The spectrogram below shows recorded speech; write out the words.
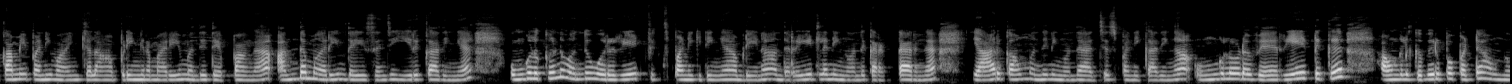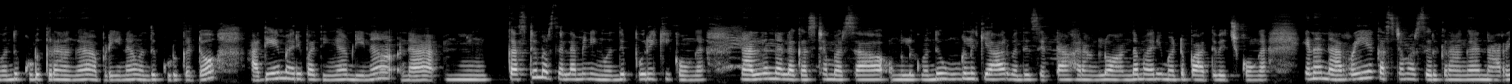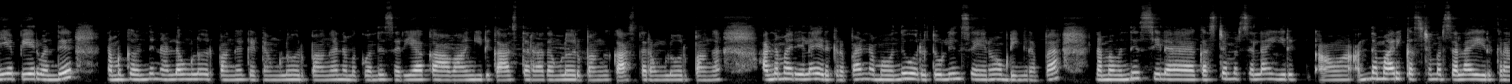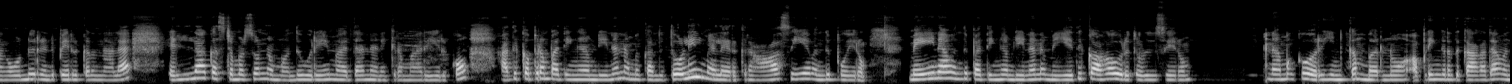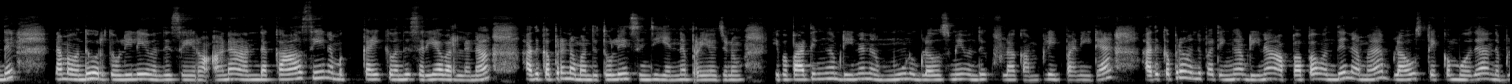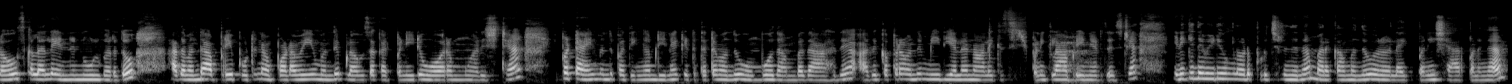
கம்மி பண்ணி வாங்கிக்கலாம் அப்படிங்கிற மாதிரியும் வந்து தைப்பாங்க. அந்த மாதிரியும் தயவு செஞ்சு இருக்காதீங்க. உங்களுக்குன்னு வந்து ஒரு ரேட் ஃபிக்ஸ் பண்ணிக்கிட்டீங்க அப்படின்னா அந்த ரேட்டில் நீங்கள் வந்து கரெக்டாக இருங்க. யாருக்காகவும் வந்து நீங்கள் வந்து அட்ஜஸ்ட் பண்ணிக்காதீங்க. உங்களோட வே ரேட்டுக்கு அவங்களுக்கு விருப்பப்பட்டு அவங்க வந்து கொடுக்க கொடுக்குறாங்க அப்படின்னா வந்து கொடுக்கட்டும். அதே மாதிரி பார்த்திங்க அப்படின்னா நான் கஸ்டமர்ஸ் எல்லாமே நீங்கள் வந்து பொறுக்கிக்கோங்க. நல்ல நல்ல கஸ்டமர்ஸாக உங்களுக்கு வந்து உங்களுக்கு யார் வந்து செட் ஆகுறாங்களோ அந்த மாதிரி மட்டும் பார்த்து வச்சுக்கோங்க. ஏன்னா நிறைய கஸ்டமர்ஸ் இருக்கிறாங்க. நிறைய பேர் வந்து நமக்கு வந்து நல்லவங்களும் இருப்பாங்க கெட்டவங்களும் இருப்பாங்க. நமக்கு வந்து சரியாக கா வாங்கிட்டு காசு தராதவங்களும் இருப்பாங்க காசு தரவங்களும் இருப்பாங்க. அந்த மாதிரியெல்லாம் இருக்கிறப்ப நம்ம வந்து ஒரு தொழில் செய்கிறோம் அப்படிங்கிறப்ப நம்ம வந்து சில கஸ்டமர்ஸ் எல்லாம் இருக் அந்த மாதிரி கஸ்டமர்ஸ் எல்லாம் இருக்கிறாங்க. ஒன்று ரெண்டு பேர் இருக்கிறதுனால எல்லா கஸ்டமர்ஸும் நம்ம வந்து ஒரே மாதிரி தான் நினைக்கிற மாதிரி இருக்கும். அதுக்கப்புறம் பார்த்திங்க அப்படின்னா நமக்கு அந்த தொழில் மேலே இருக்கிற ஆசையே வந்து போயிடும் மெயினாக வந்து பார்த்திங்க அப்படின்னா நம்ம எதுக்காக ஒரு தொழில் செய்கிறோம் நமக்கு ஒரு இன்கம் வரணும் அப்படிங்கிறதுக்காக தான் வந்து நம்ம வந்து ஒரு தொழிலே வந்து செய்கிறோம் ஆனால் அந்த காசே நமக்கு கைக்கு வந்து சரியாக வரலன்னா அதுக்கப்புறம் நம்ம அந்த தொழில் செஞ்சு என்ன பிரயோஜனம்? இப்போ பார்த்திங்க அப்படின்னா நான் மூணு ப்ளவுஸுமே வந்து ஃபுல்லாக கம்ப்ளீட் பண்ணிட்டேன். அதுக்கப்புறம் வந்து பார்த்திங்க அப்படின்னா அப்பப்போ வந்து நம்ம ப்ளவுஸ் தைக்கும்போது அந்த ப்ளவுஸ் கலரில் என்ன நூல் வருதோ அதை வந்து அப்படியே போட்டு நான் புடவையும் வந்து ப்ளவுஸை கட் பண்ணிவிட்டு ஓரமும் அடிச்சிட்டேன். இப்போ டைம் வந்து பார்த்திங்க அப்படின்னா கிட்டத்தட்ட வந்து ஒம்பது ஐம்பது ஆகுது. அதுக்கப்புறம் வந்து மீதியெல்லாம் நாளைக்கு ஸ்டிச் பண்ணிக்கலாம் அப்படின்னு எடுத்து வச்சிட்டேன். இன்றைக்கி இந்த வீடியோ உங்களோட பிடிச்சிருந்ததுன்னா மறக்காமல் வந்து ஒரு லைக் பண்ணி ஷேர் பண்ணுங்கள்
